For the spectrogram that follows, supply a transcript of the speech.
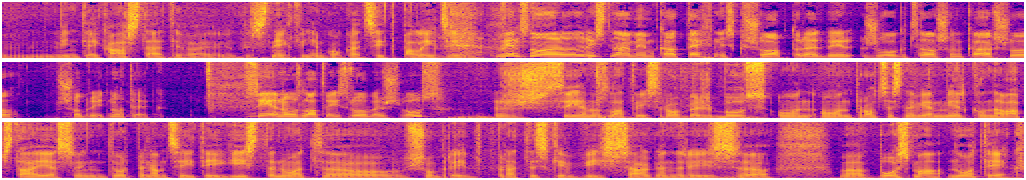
viņi tiek ārstēti vai sniegt viņiem kaut kādu citu palīdzību. Viens no risinājumiem, kā tehniski šo apturēt, bija žoga celšana. Kā ar šo šobrīd notiek? Siena uz Latvijas robežas būs? Siena uz Latvijas robežas būs, un, un process nevienu mirkli nav apstājies. Viņi turpinām cītīgi īstenot. Šobrīd praktiski visā gandrīz posmā notiek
